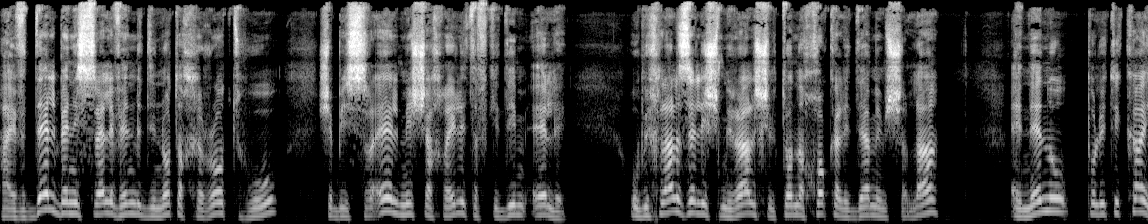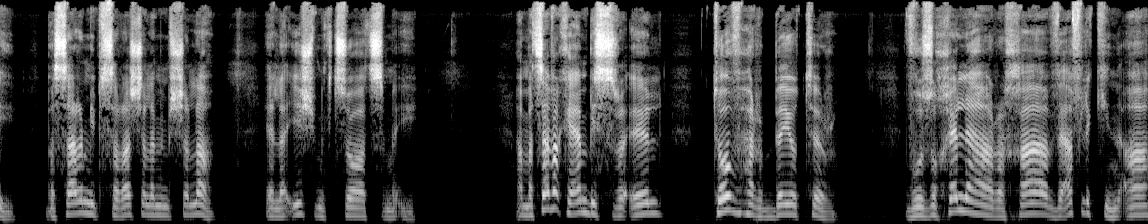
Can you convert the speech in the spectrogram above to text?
ההבדל בין ישראל לבין מדינות אחרות הוא שבישראל מי שאחראי לתפקידים אלה, ובכלל זה לשמירה על שלטון החוק על ידי הממשלה, איננו פוליטיקאי, בשר מבשרה של הממשלה, אלא איש מקצוע עצמאי. המצב הקיים בישראל טוב הרבה יותר, והוא זוכה להערכה ואף לקנאה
